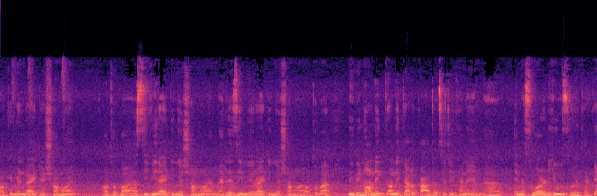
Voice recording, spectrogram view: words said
ডকুমেন্ট রাইটের সময় অথবা সিভি রাইটিংয়ের সময় রেজিমিও রাইটিংয়ের সময় অথবা বিভিন্ন অনেক অনেক আরও কাজ আছে যেখানে এমএস ওয়ার্ড ইউজ হয়ে থাকে।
